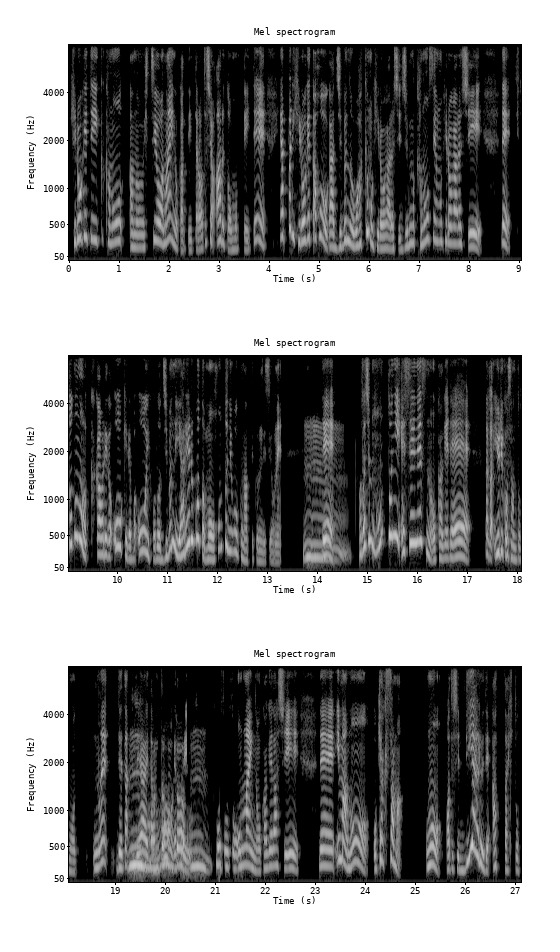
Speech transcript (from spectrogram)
広げていく可能あの必要はないのかって言ったら私はあると思っていて、やっぱり広げた方が自分の枠も広がるし、自分の可能性も広がるし、で、人との関わりが多ければ多いほど自分でやれることも本当に多くなってくるんですよね。うんで私も本当に SNS のおかげで、なんかゆりこさんとの、ね、出たうん出会えたのも、やっぱり、うんそうそうそう、オンラインのおかげだし、で、今のお客様も、私、リアルで会った人っ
